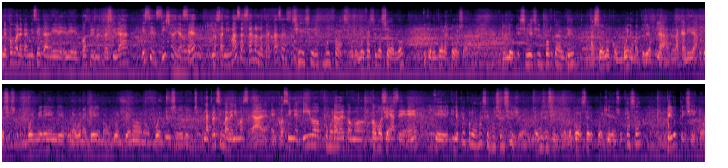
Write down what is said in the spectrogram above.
me pongo la camiseta del postre de nuestra ciudad? ¿Es sencillo de hacer? ¿Nos animás a hacerlo en nuestras casas? Sí, sí, es muy fácil, es muy fácil hacerlo y como todas las cosas. Lo que sí es importante, hacerlo con buena materia prima. Claro, la calidad. Entonces, un buen merengue, una buena crema, un buen pianono, un buen dulce de leche. La próxima venimos a, cocina en vivo a ver cómo, cómo, se, hace. ¿eh? Eh, y después por lo demás es muy sencillo, es muy sencillo. Lo puede hacer cualquiera en su casa, pero te insisto,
